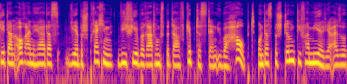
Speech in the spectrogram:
geht dann auch einher, dass wir besprechen, wie viel Beratungsbedarf gibt es denn überhaupt. Und das bestimmt die Familie. Also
